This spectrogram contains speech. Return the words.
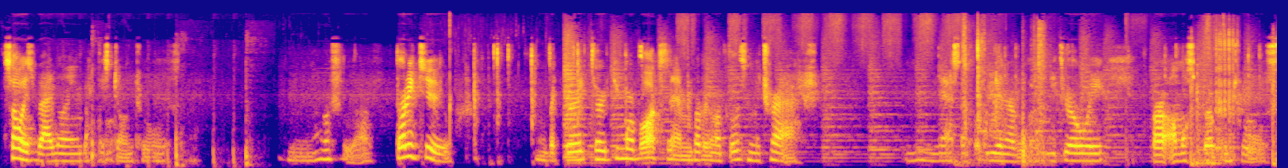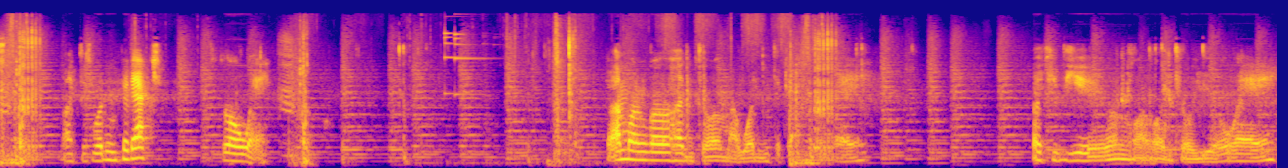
It's always bad going back to stone tools. Mm, how much love? 32. But 30, 32 more blocks, and I'm probably to throw this in the trash. Mm, yes, that's what we in our We throw away our almost broken tools. Like this wooden pickaxe, throw away. But I'm gonna go ahead and throw my wooden pickaxe away. Keep you, I'm gonna go ahead and throw you away.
